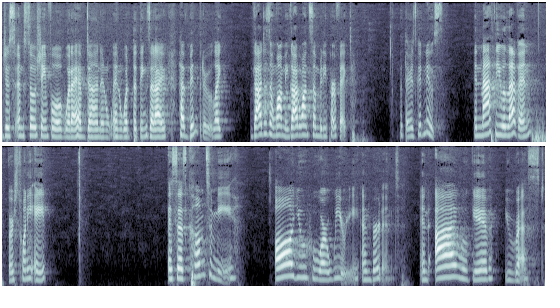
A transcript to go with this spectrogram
just am so shameful of what I have done and, and what the things that I have been through. Like, God doesn't want me, God wants somebody perfect. But there is good news. In Matthew 11, verse 28, it says, Come to me, all you who are weary and burdened, and I will give you rest.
